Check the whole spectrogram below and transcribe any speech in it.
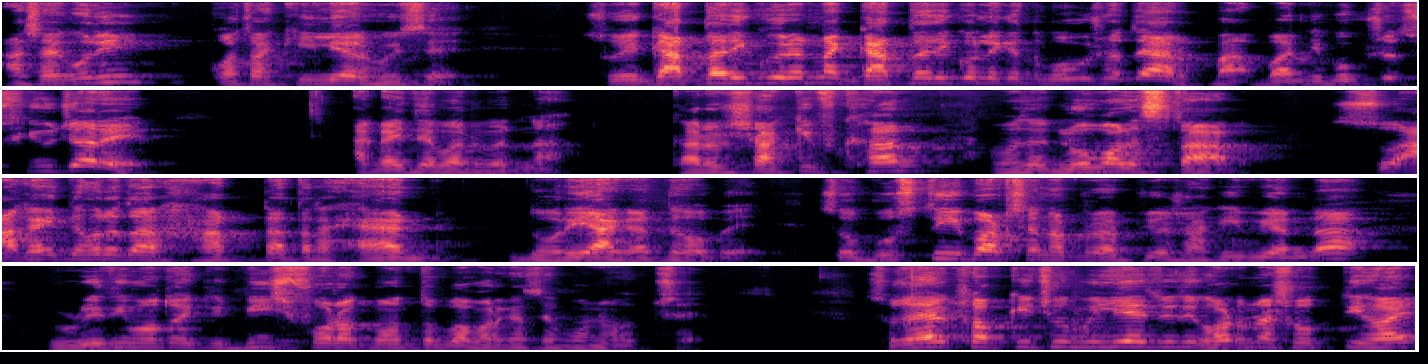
আশা করি কথা ক্লিয়ার হয়েছে সো এই গাদ্দারি করেন না, গাদ্দারি করলে কিন্তু ভবিষ্যতে আর মানে ভবিষ্যৎ ফিউচারে আগাইতে পারবেন না। কারণ শাকিব খান আমাদের গ্লোবাল স্টার সো আগাইতে হলে তার হাতটা, তার হ্যান্ড ধরে আগাতে হবে। সো বুঝতেই পারছেন আপনারা, প্রিয় সাকিবিয়ানরা, রীতিমতো একটি বিস্ফোরক মন্তব্য আমার কাছে মনে হচ্ছে। সো যাই হোক সব কিছু মিলিয়ে যদি ঘটনা সত্যি হয়,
